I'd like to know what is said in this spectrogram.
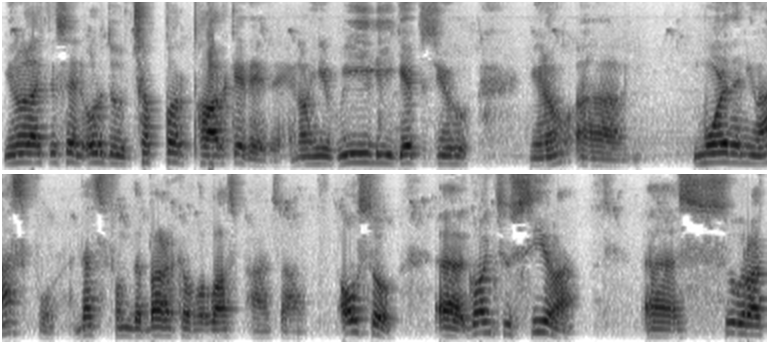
you know, like they say in Urdu, chappar parke de You know, He really gives you, you know, um, more than you ask for. And that's from the barakah of Allah subhanahu wa ta'ala. Also, uh, going to Sirah, uh, Surah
